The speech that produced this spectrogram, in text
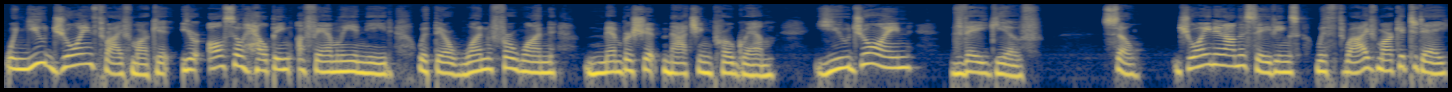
When you join Thrive Market, you're also helping a family in need with their one for one membership matching program. You join, they give. So join in on the savings with Thrive Market today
